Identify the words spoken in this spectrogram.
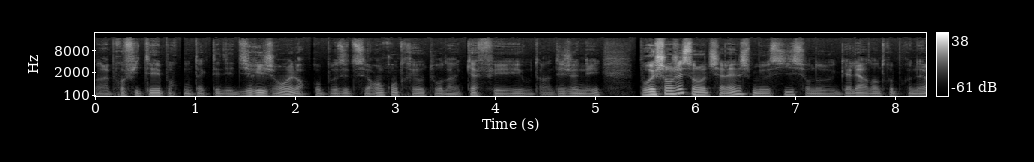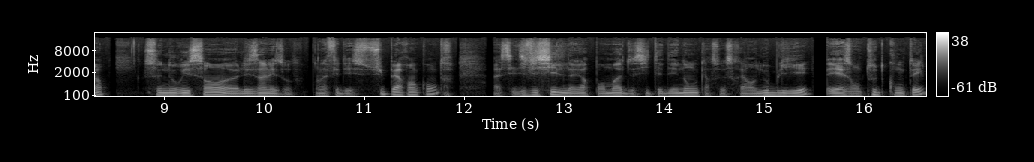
On a profité pour contacter des dirigeants et leur proposer de se rencontrer autour d'un café ou d'un déjeuner pour échanger sur nos challenges, mais aussi sur nos galères d'entrepreneurs, se nourrissant euh, les uns les autres. On a fait des super rencontres. Euh, c'est difficile d'ailleurs pour moi de citer des noms car ce serait en oublier et elles ont toutes compté.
